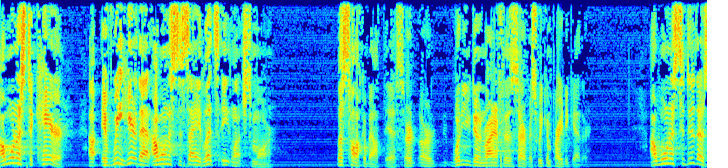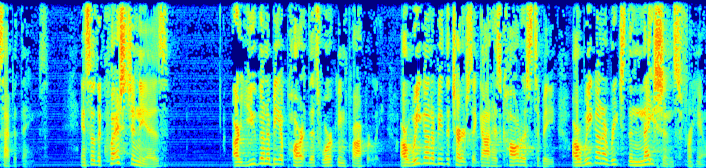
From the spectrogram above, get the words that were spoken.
I want us to care. If we hear that, I want us to say, let's eat lunch tomorrow. Let's talk about this. Or, or what are you doing right after the service? We can pray together. I want us to do those type of things. And so the question is, are you going to be a part that's working properly? Are we going to be the church that God has called us to be? Are we going to reach the nations for Him?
